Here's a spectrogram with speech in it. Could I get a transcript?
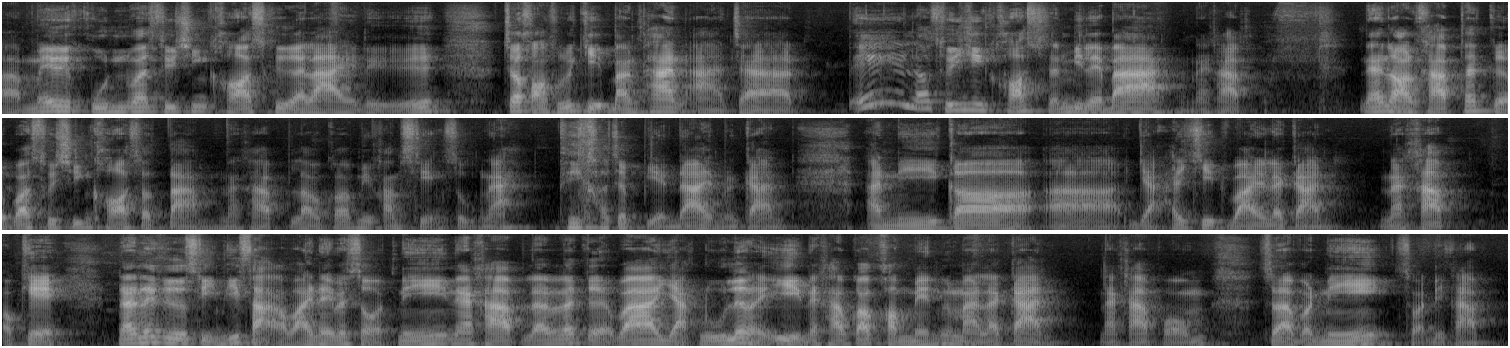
อ่าไม่คุ้นว่า switching cost คืออะไร หรือเจ้าของธุรกิจบางท่านอาจจะเอ๊ะแล้ว switching cost นั้นมีอะไรบ้างนะครับ แน่นอนครับ ถ้าเกิดว่า switching cost ต่ำนะครับ เราก็มีความเสี่ยงสูงนะ ที่เขาจะเปลี่ยนได้เหมือนกัน อันนี้ก็อยากให้คิดไว้แล้วกันนะครับโอเค นั่นก็คือสิ่งที่ฝากเอาไว้ใน episode นี้นะครับ แล้วถ้าเกิดว่าอยากรู้เรื่องไหนอีกนะครับ ก็คอมเมนต์กันมาแล้วกันนะครับผมสำหรับวันนี้ สวัสดีครับ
